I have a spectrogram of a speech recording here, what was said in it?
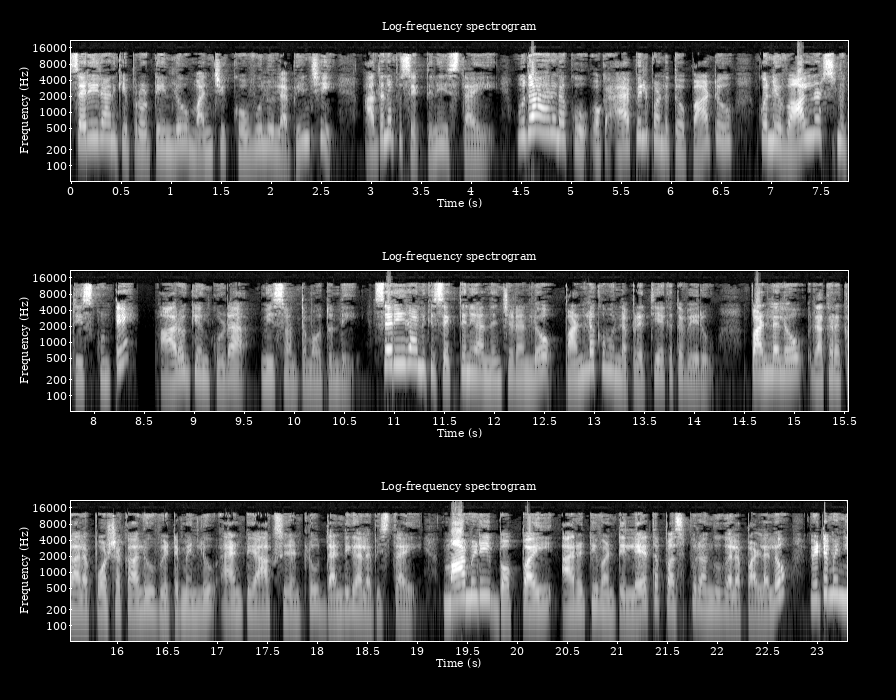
శరీరానికి ప్రోటీన్లు మంచి కొవ్వులు లభించి అదనపు శక్తిని ఇస్తాయి. ఉదాహరణకు ఒక యాపిల్ పండుతో పాటు కొన్ని వాల్నట్స్ను తీసుకుంటే ఆరోగ్యం కూడా మీ సొంతమవుతుంది. శరీరానికి శక్తిని అందించడంలో పండ్లకు ఉన్న ప్రత్యేకత వేరు. పండ్లలో రకరకాల పోషకాలు విటమిన్లు యాంటీ ఆక్సిడెంట్లు దండిగా లభిస్తాయి. మామిడి బొప్పాయి అరటి వంటి లేత పసుపు రంగు గల పళ్ళలో విటమిన్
